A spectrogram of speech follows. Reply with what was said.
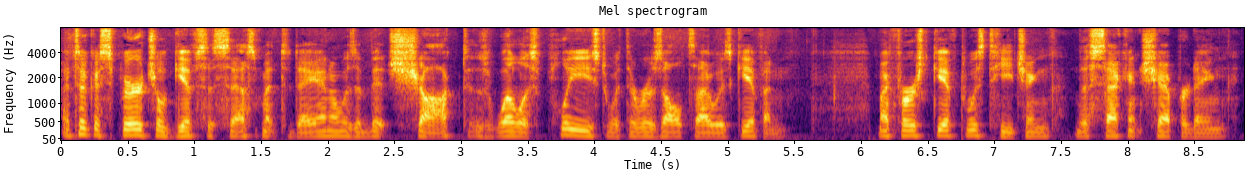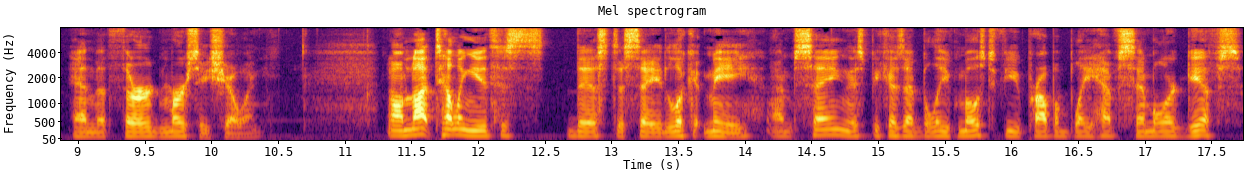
I took a spiritual gifts assessment today and I was a bit shocked as well as pleased with the results I was given. My first gift was teaching, the second shepherding, and the third mercy showing. Now, I'm not telling you this, this to say, look at me. I'm saying this because I believe most of you probably have similar gifts.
